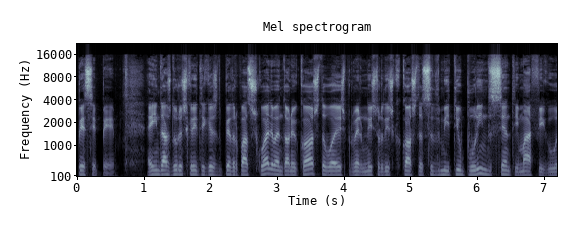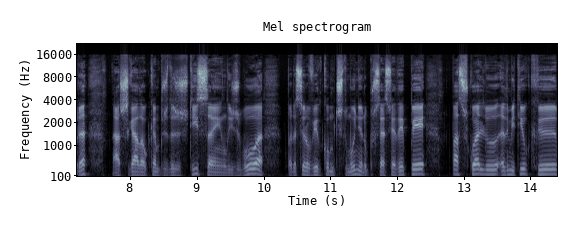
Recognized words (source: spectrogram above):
PCP. Ainda as duras críticas de Pedro Passos Coelho, António Costa, o ex-primeiro-ministro diz que Costa se demitiu por indecente e má figura à chegada ao Campos da Justiça, em Lisboa, para ser ouvido como testemunha no processo EDP. Passos Coelho admitiu que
